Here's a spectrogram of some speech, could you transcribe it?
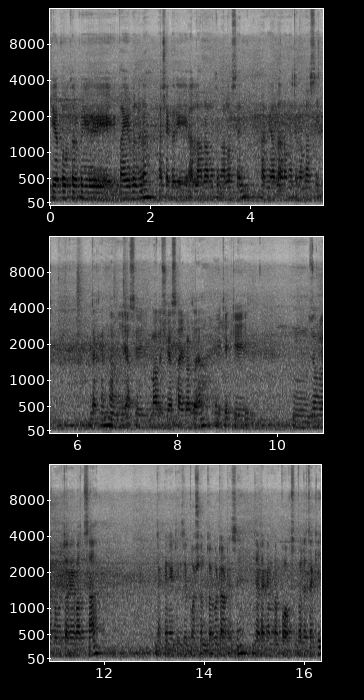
প্রিয় কৌতর ভাই বোনেরা, আশা করি আল্লাহ রহমতে ভালো আছেন। আমি আল্লাহর রহমতে ভালো আছি। দেখেন, আমি আছি মালয়েশিয়া সাইবার জায়া এটি একটি জংলা কবুতরের বাচ্চা। দেখেন, এটি যে বসন্ত গোটা উঠেছে, যেটাকে আমরা পক্স বলে থাকি।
